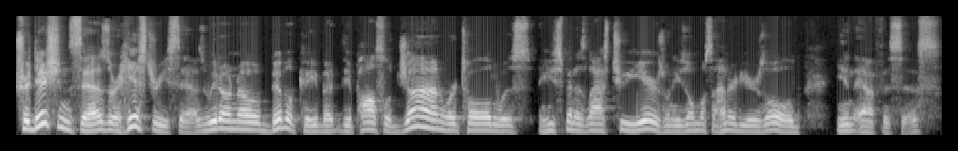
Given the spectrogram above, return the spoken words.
Tradition says, or history says, we don't know biblically, but the Apostle John, we're told, was he spent his last two years when he's almost 100 years old in Ephesus.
